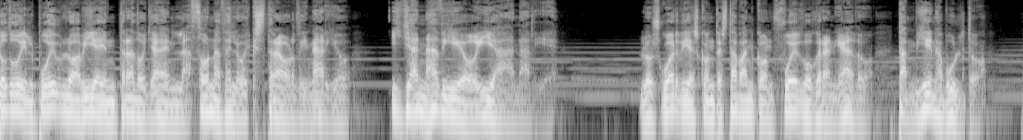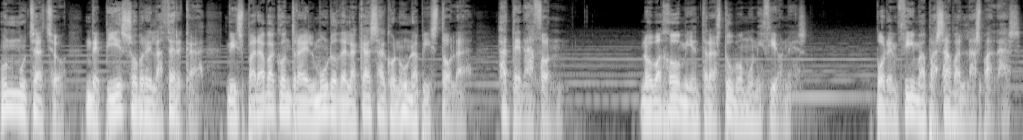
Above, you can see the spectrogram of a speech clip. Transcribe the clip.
Todo el pueblo había entrado ya en la zona de lo extraordinario y ya nadie oía a nadie. Los guardias contestaban con fuego graneado, también a bulto. Un muchacho, de pie sobre la cerca, disparaba contra el muro de la casa con una pistola, a tenazón. No bajó mientras tuvo municiones. Por encima pasaban las balas.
